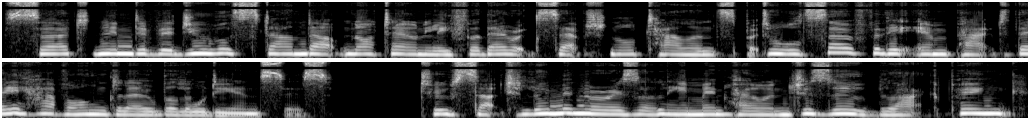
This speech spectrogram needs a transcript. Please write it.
certain individuals stand up not only for their exceptional talents but also for the impact they have on global audiences. Two such luminaries are Lee Min-ho and Jisoo Blackpink,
